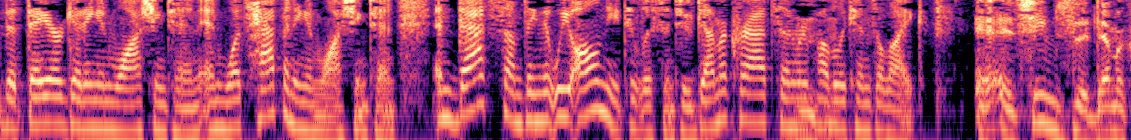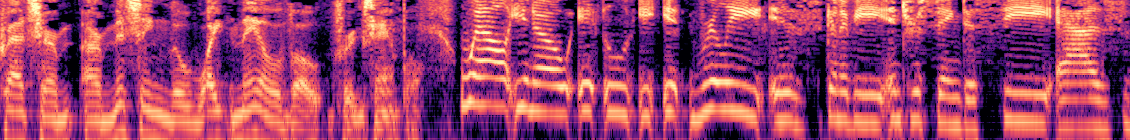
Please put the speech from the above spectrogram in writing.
that they are getting in Washington and what's happening in Washington. And that's something that we all need to listen to, Democrats and mm-hmm. Republicans mm-hmm. alike. It seems the Democrats are are missing the white male vote, for example. Well, you know, it it really is going to be interesting to see as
